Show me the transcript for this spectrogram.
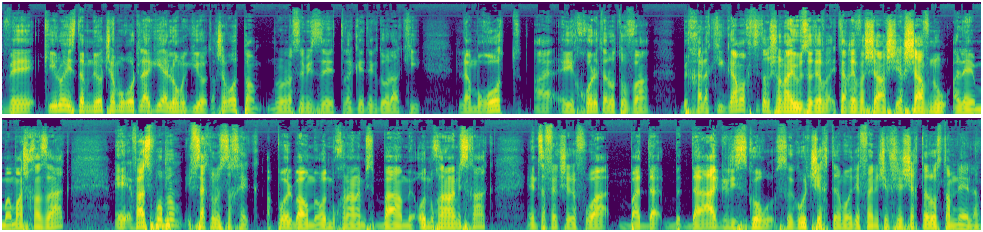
וכאילו ההזדמנויות שאמורות להגיע לא מגיעות. עכשיו עוד פעם, לא נעשה מזה טרגדיה גדולה, כי למרות היכולת הלא טובה, בחלקים, גם המחצית הראשונה רבע, הייתה רבע שעה שישבנו עליהם ממש חזק, ואז פה פעם הפסקנו לשחק. הפועל באו מאוד למש... בא מאוד מוכנה למשחק, אין ספק שרפואה בד... דאג לסגור, סגרו את שכטר מאוד יפה, אני חושב ששכטר לא סתם נעלם.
